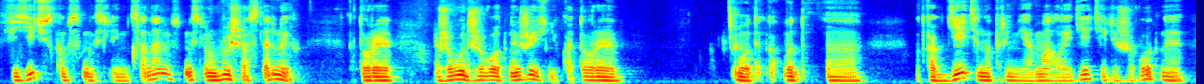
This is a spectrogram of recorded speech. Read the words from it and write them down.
физическом смысле, эмоциональном смысле он выше остальных, которые живут животной жизнью, которые вот, вот, а, вот как дети, например, малые дети или животные –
